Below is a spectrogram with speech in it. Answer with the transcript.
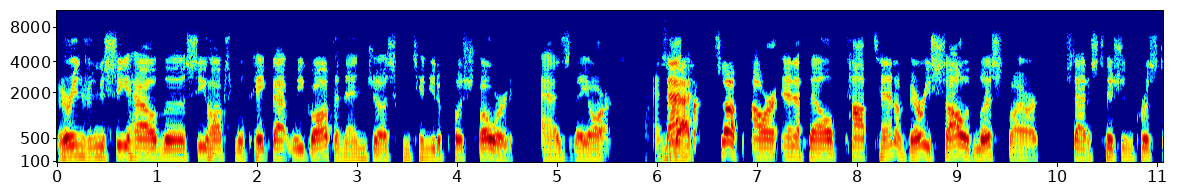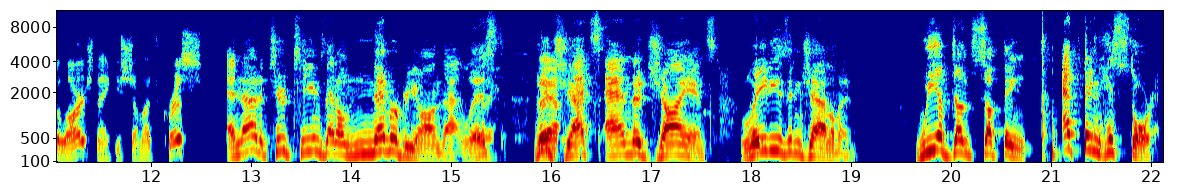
very interesting to see how the Seahawks will take that week off and then just continue to push forward as they are. And So that, that- wraps up our NFL top 10, a very solid list by our statistician, Chris DeLarge. Thank you so much, Chris. And now the two teams that'll never be on that list the Yeah. Jets and the Giants. Ladies and gentlemen, we have done something effing historic.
